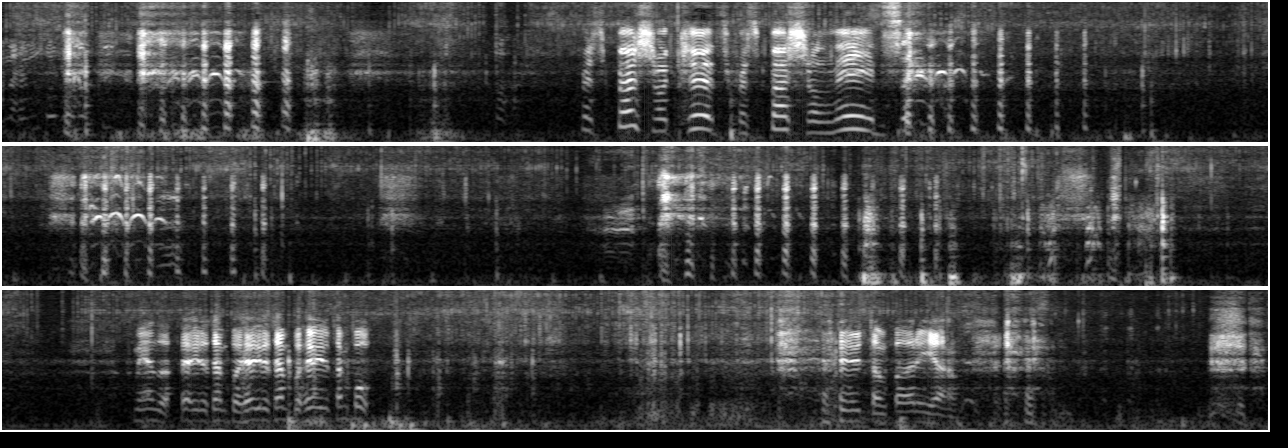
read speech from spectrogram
For special kids for special needs. Kom tempo, tempo, tempo.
